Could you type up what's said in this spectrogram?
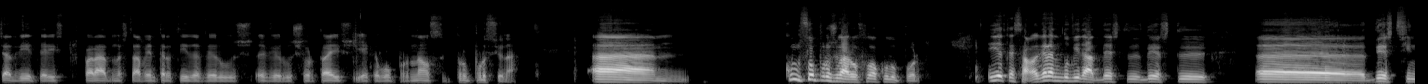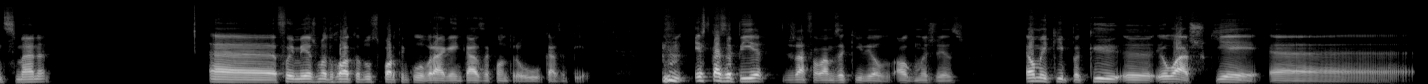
Já devia ter isto preparado, mas estava entretido a ver os, a ver os sorteios e acabou por não se proporcionar. Começou por jogar o Flóculo Porto. E atenção, a grande novidade deste, deste, uh, deste fim de semana uh, foi mesmo a derrota do Sporting Clube Braga em casa contra o Casa Pia. Este Casa Pia, já falámos aqui dele algumas vezes, é uma equipa que uh, eu acho que é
